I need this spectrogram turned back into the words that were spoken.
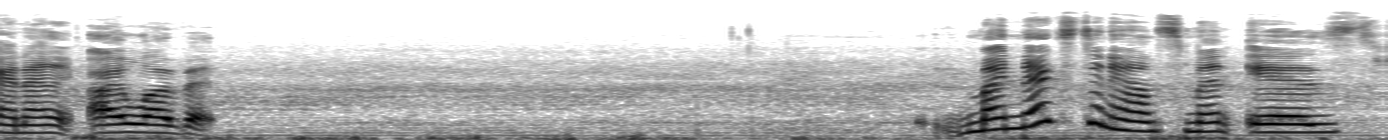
And I, I love it. My next announcement is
